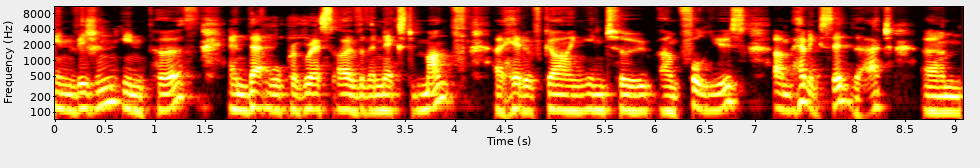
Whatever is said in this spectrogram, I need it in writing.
Envision in Perth, and that will progress over the next month ahead of going into um, full use. Um, having said that, um,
